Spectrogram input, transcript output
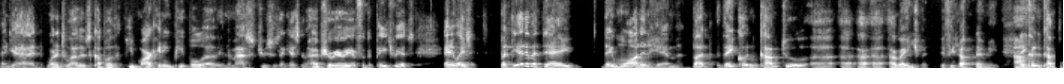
and you had one or two others, a couple of the key marketing people uh, in the Massachusetts, I guess, New Hampshire area for the Patriots. Anyways, but at the end of the day, they wanted him, but they couldn't come to a, a, a, arrangement, if you know what I mean. Ah. They couldn't come to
